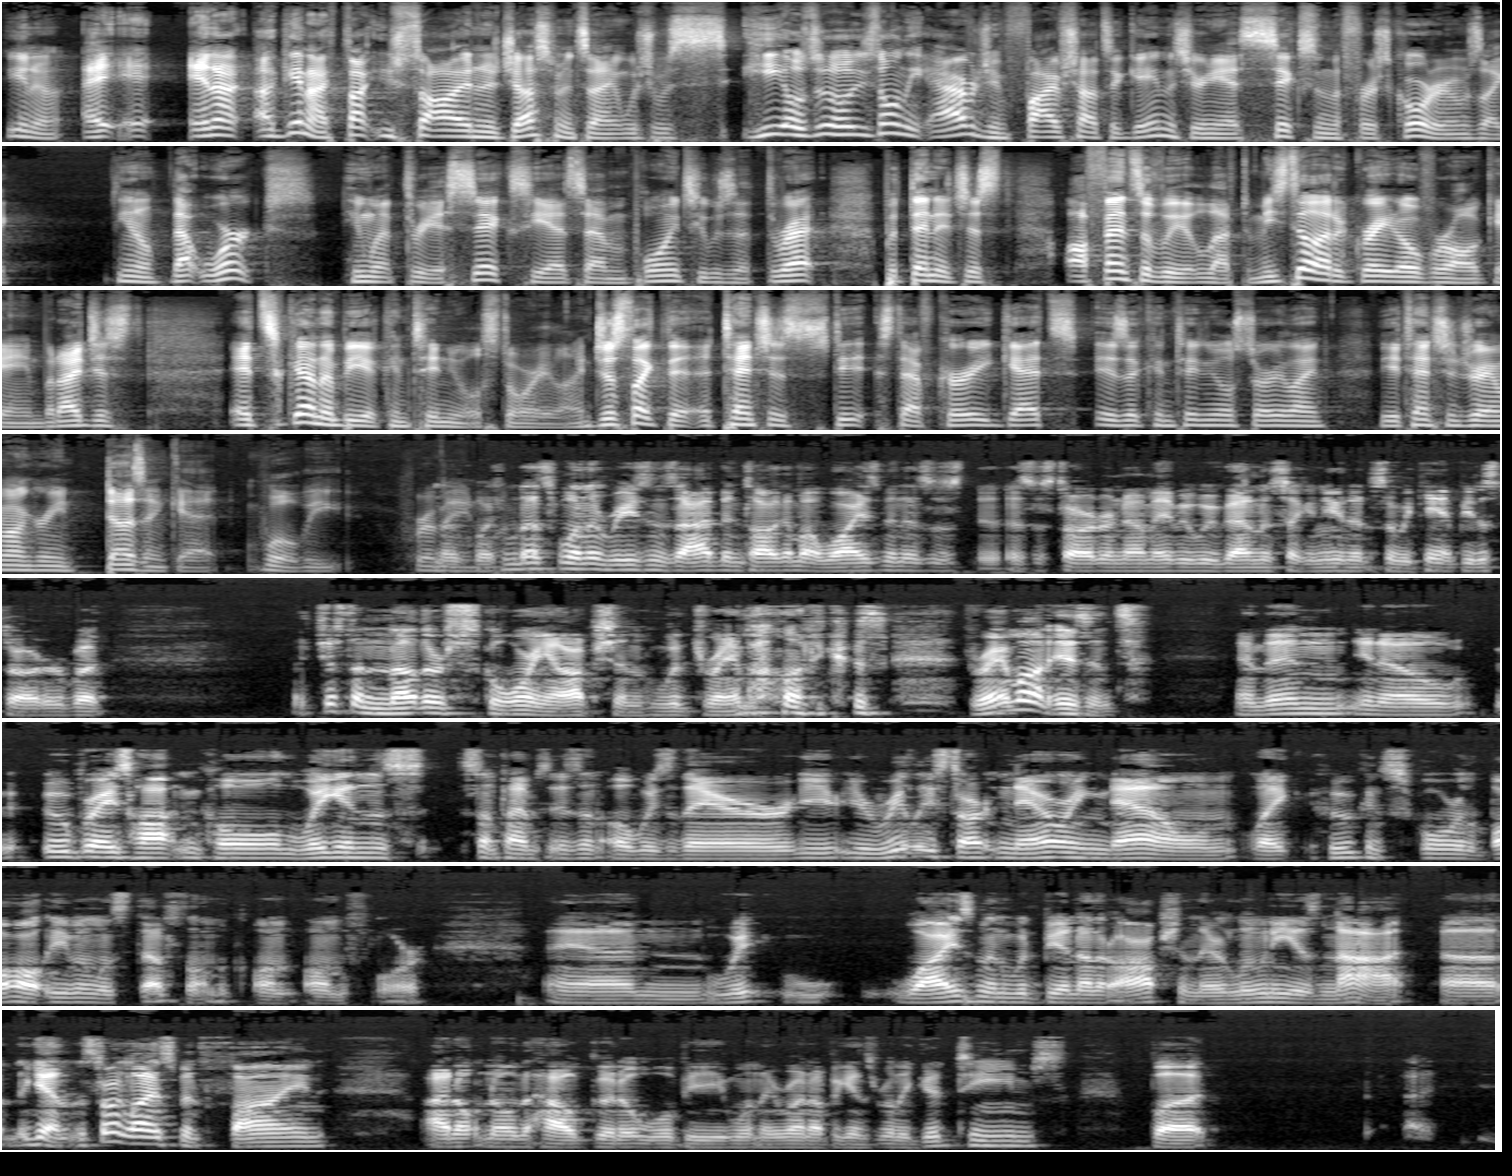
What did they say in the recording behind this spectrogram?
you know, I, I- and I, again, I thought you saw an adjustment tonight, which was he was he's only averaging five shots a game this year, and he had six in the first quarter, and it was like, you know, that works. He went three of six. He had seven points. He was a threat, but then it just offensively it left him. He still had a great overall game, but I just it's going to be a continual storyline. Just like the attention St- Steph Curry gets is a continual storyline, the attention Draymond Green doesn't get will be No remain. question. That's one of the reasons I've been talking about Wiseman as a, as a starter. Now maybe we've got him in the second unit, so we can't be the starter, but like just another scoring option with Draymond because Draymond isn't. And then you know Oubre's hot and cold. Wiggins sometimes isn't always there. You, you really start narrowing down like who can score the ball even when Steph's on the, on, on the floor. And we, Wiseman would be another option there. Looney is not. Uh, again, the starting line's been fine. I don't know how good it will be when they run up against really good teams, but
